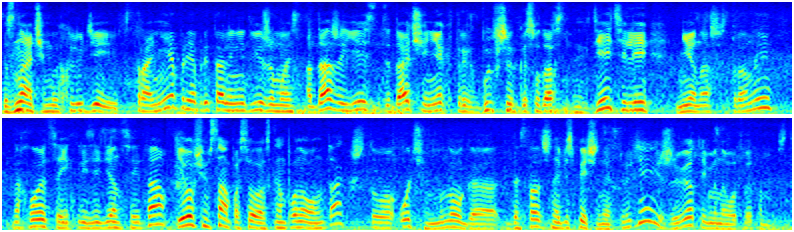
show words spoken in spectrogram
значимых людей в стране приобретали недвижимость, а даже есть дачи некоторых бывших государственных деятелей не нашей страны, находятся их резиденции там. И, в общем, сам поселок скомпонован так, что очень много достаточно обеспеченных людей живет именно вот в этом месте.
